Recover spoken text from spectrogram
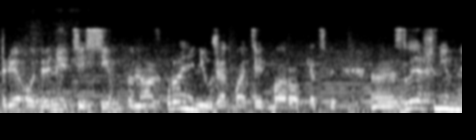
3 одиниці 7 На озброєнні вже 22 роки з- е, лишнім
